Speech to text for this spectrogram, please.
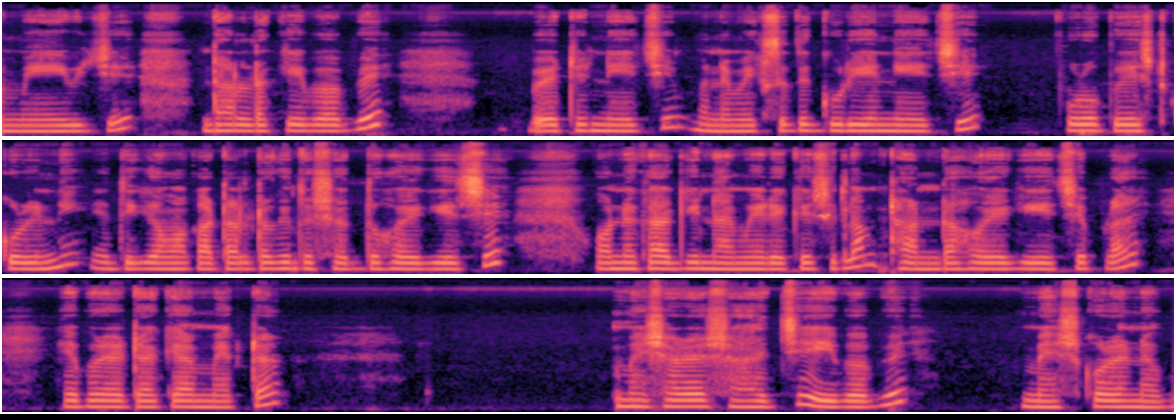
আমি এই যে ঢালটাকে এইভাবে বেটে নিয়েছি মানে মিক্সিতে গুঁড়িয়ে নিয়েছি। পুরো পেস্ট করিনি এদিকে আমার কাঁঠালটা কিন্তু সেদ্ধ হয়ে গিয়েছে। অনেক আগে নামিয়ে রেখেছিলাম, ঠান্ডা হয়ে গিয়েছে প্রায়। এবার এটাকে আমি একটা মেশারের সাহায্যে এইভাবে মেশ করে নেব।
